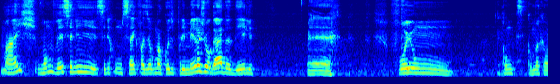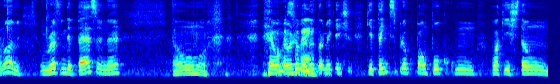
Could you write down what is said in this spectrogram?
Mas vamos ver se ele, se ele consegue fazer alguma coisa. A primeira jogada dele é, foi um. Como, como é que é o nome? Um roughing the passer, né? Então. É um, é um jogador bem. também que, gente, que tem que se preocupar um pouco com, com a questão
